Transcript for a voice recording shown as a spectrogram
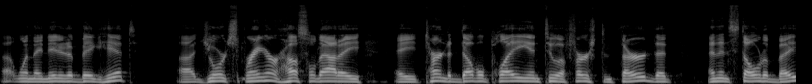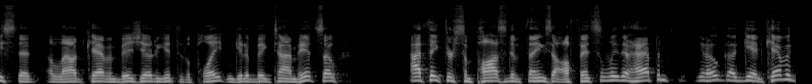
uh, when they needed a big hit. Uh, George Springer hustled out a a turned a double play into a first and third that, and then stole a base that allowed Cavan Biggio to get to the plate and get a big time hit. So I think there's some positive things offensively that happened. You know, again, Kevin,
